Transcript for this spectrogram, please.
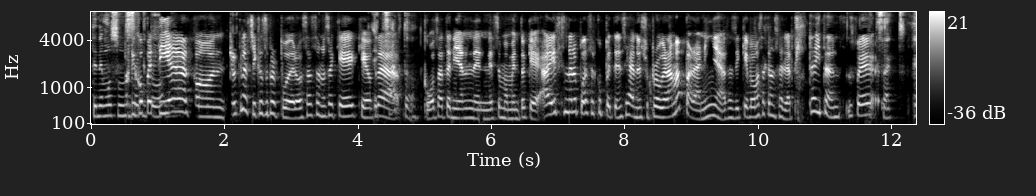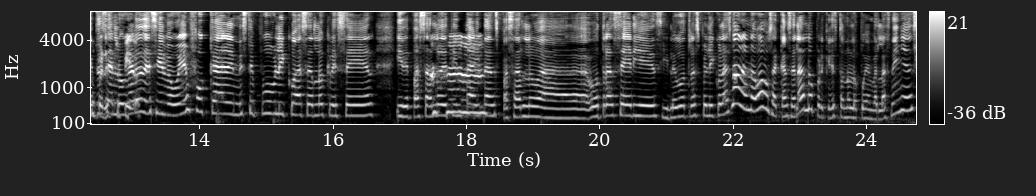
tenemos un Porque sector- competía con, creo que las chicas superpoderosas o no sé qué, qué otra Exacto. cosa tenían en ese momento que, ay, es que no le puedo hacer competencia a nuestro programa para niñas, así que vamos a cancelar Teen Titans. Fue Exacto. Entonces, en lugar de decir, me voy a enfocar en este público, hacerlo crecer y de pasarlo de Teen. Titans, pasarlo a otras series y luego otras películas, no, no, no, vamos a cancelarlo porque esto no lo pueden ver las niñas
